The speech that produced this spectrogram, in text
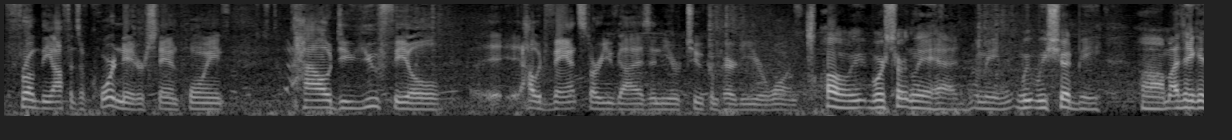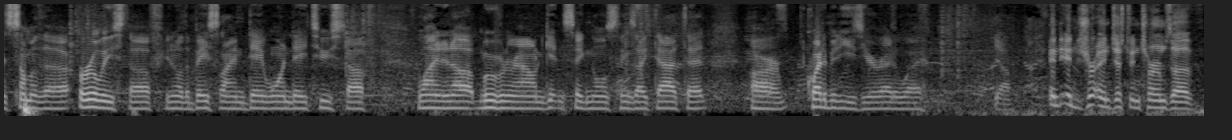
From the offensive coordinator standpoint, how do you feel? How advanced are you guys in year two compared to year one? Oh, we're certainly ahead. I mean, we, we should be. Um, I think it's some of the early stuff, you know, the baseline day one, day two stuff, lining up, moving around, getting signals, things like that, that are quite a bit easier right away. Yeah, and, and, and just in terms of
